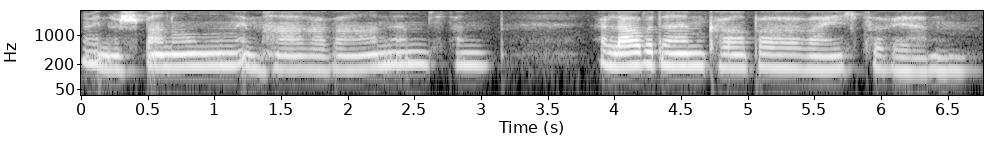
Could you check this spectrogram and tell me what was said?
Wenn du Spannung im Haare wahrnimmst, dann erlaube deinem Körper weich zu werden.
